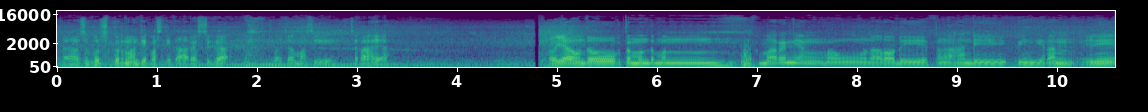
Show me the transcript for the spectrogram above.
Nah, syukur-syukur nanti pas kita race juga cuaca masih cerah ya. Oh ya untuk teman-teman kemarin yang mau naruh di tengahan di pinggiran ini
